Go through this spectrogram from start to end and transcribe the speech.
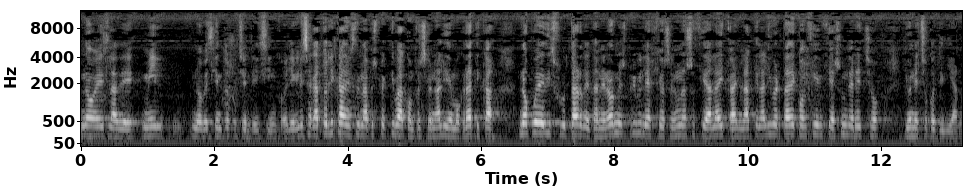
no es la de 1985. La Iglesia Católica, desde una perspectiva confesional y democrática, no puede disfrutar de tan enormes privilegios en una sociedad laica en la que la libertad de conciencia es un derecho y un hecho cotidiano.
